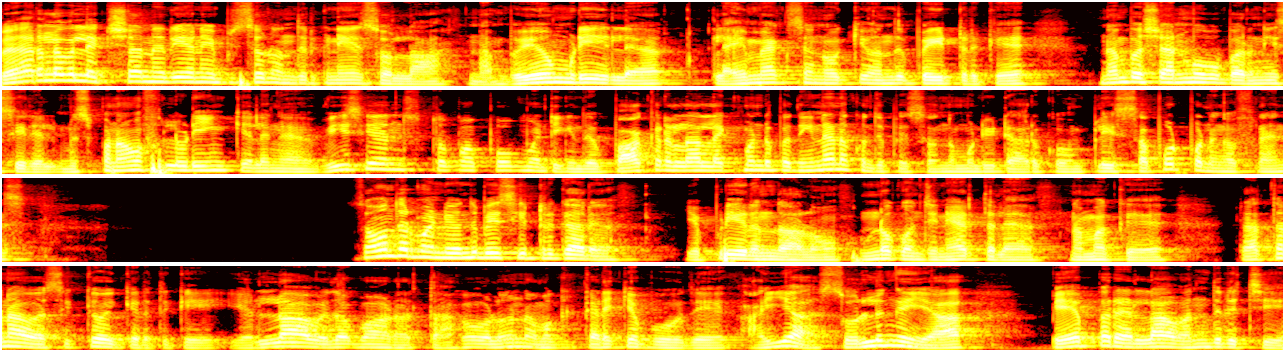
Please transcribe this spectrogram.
வேறு லெவல் எக்ஸ்ட்ரானரியான எபிசோட் வந்திருக்குனே சொல்லலாம். நம்பவே முடியல. கிளைமேக்ஸை நோக்கி வந்து போயிட்டுருக்கு. நம்ம சண்முக பரணி சீரியல் மிஸ் பண்ணாமல் ஃபுல்லோடையும் கேளுங்க. விசிஎன் சுத்தமாக போக மாட்டேங்குது. பார்க்குறலாம் லைக் பண்ணிட்டு பார்த்தீங்கன்னா நான் கொஞ்சம் பேச வந்து முடிட்டாக இருக்கும். ப்ளீஸ் சப்போர்ட் பண்ணுங்கள் ஃப்ரெண்ட்ஸ் சவுந்தரபாண்டி வந்து பேசிகிட்டு இருக்காரு எப்படி இருந்தாலும் இன்னும் கொஞ்சம் நேரத்தில் நமக்கு ரத்னாவை சிக்க வைக்கிறதுக்கு எல்லா விதமான தகவலும் நமக்கு கிடைக்க போகுது. ஐயா சொல்லுங்கய்யா. பேப்பர் எல்லாம் வந்துடுச்சு.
